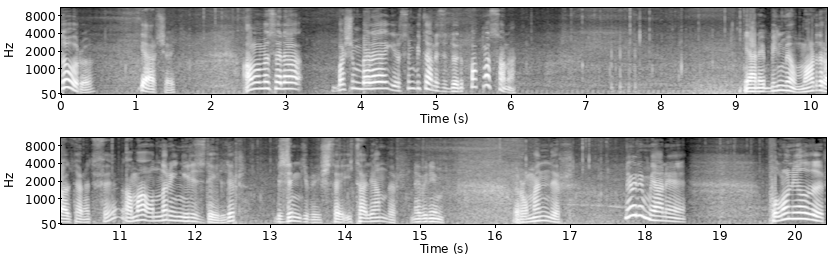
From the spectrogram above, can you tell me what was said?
Doğru. Gerçek. Ama mesela başın belaya girsin bir tanesi dönüp bakmaz sana. Yani bilmiyorum vardır alternatifi ama onlar İngiliz değildir. Bizim gibi işte İtalyandır ne bileyim Romendir. Ne bileyim yani Polonyalıdır.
